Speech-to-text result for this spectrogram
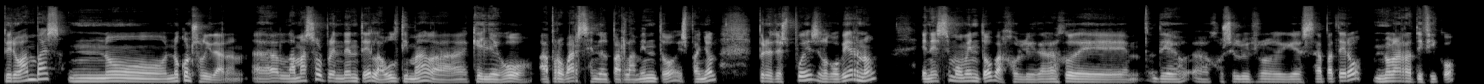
pero ambas no, no consolidaron. Uh, la más sorprendente, la última, la que llegó a aprobarse en el Parlamento español, pero después el gobierno En ese momento, bajo el liderazgo de, de uh, José Luis Rodríguez Zapatero, no la ratificó.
